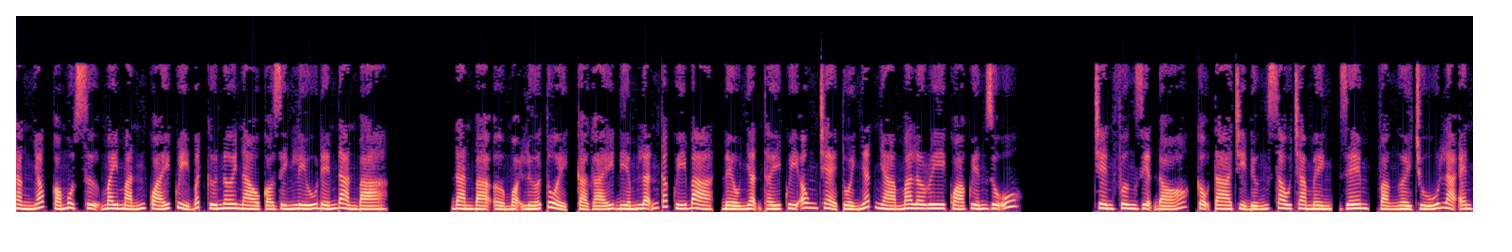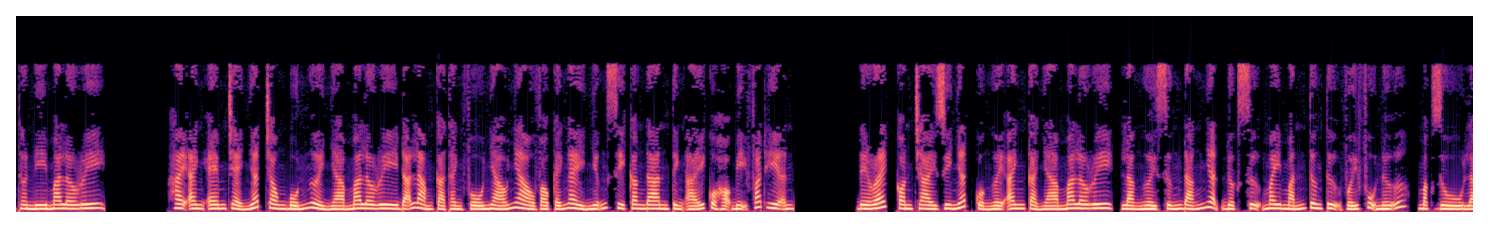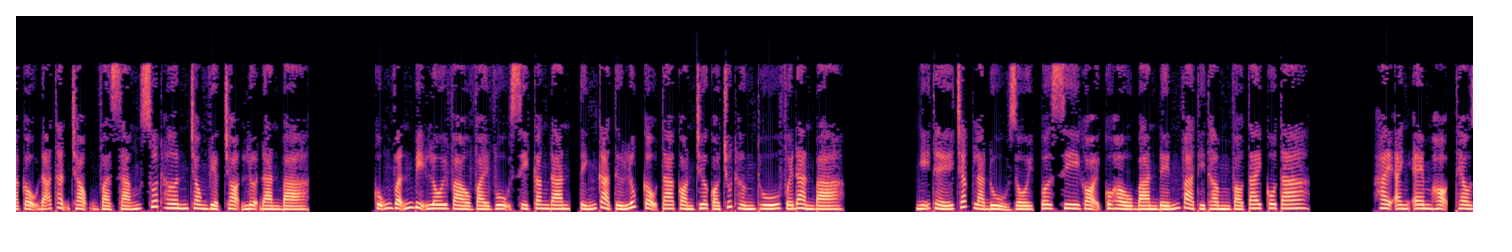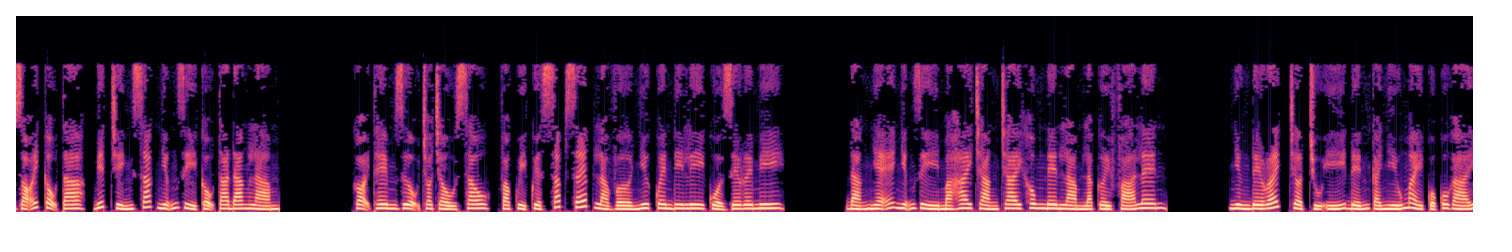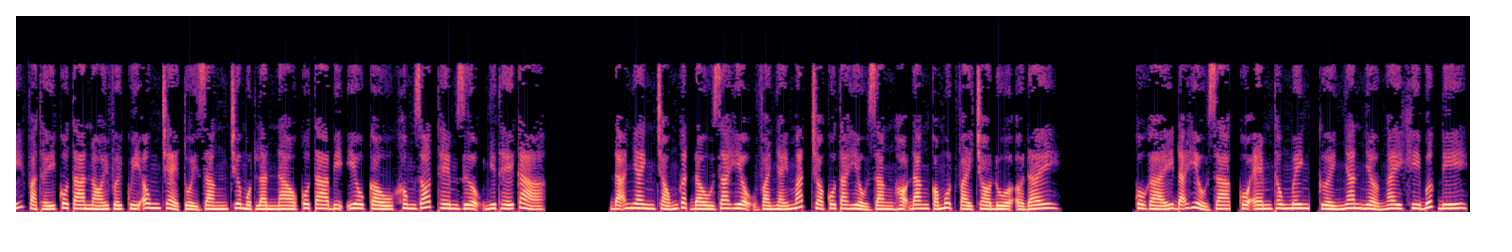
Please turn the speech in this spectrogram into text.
Thằng nhóc có một sự may mắn quái quỷ bất cứ nơi nào có dính líu đến đàn bà. Đàn bà ở mọi lứa tuổi, cả gái điếm lẫn các quý bà, đều nhận thấy quý ông trẻ tuổi nhất nhà Mallory quá quyến rũ. Trên phương diện đó, cậu ta chỉ đứng sau cha mình, James, và người chú là Anthony Mallory. Hai anh em trẻ nhất trong bốn người nhà Mallory đã làm cả thành phố nháo nhào vào cái ngày những xì căng đan tình ái của họ bị phát hiện. Derek, con trai duy nhất của người anh cả nhà Mallory, là người xứng đáng nhận được sự may mắn tương tự với phụ nữ, mặc dù là cậu đã thận trọng và sáng suốt hơn trong việc chọn lựa đàn bà. Cũng vẫn bị lôi vào vài vụ xì căng đan, tính cả từ lúc cậu ta còn chưa có chút hứng thú với đàn bà. Nghĩ thế chắc là đủ rồi, Percy gọi cô hầu bàn đến và thì thầm vào tai cô ta. Hai anh em họ theo dõi cậu ta, biết chính xác những gì cậu ta đang làm gọi thêm rượu cho chầu sau, và quỷ quyệt sắp xếp là vờ như quên đi ly của Jeremy. Đáng nhẽ những gì mà hai chàng trai không nên làm là cười phá lên. Nhưng Derek chợt chú ý đến cái nhíu mày của cô gái và thấy cô ta nói với quý ông trẻ tuổi rằng chưa một lần nào cô ta bị yêu cầu không rót thêm rượu như thế cả. Đã nhanh chóng gật đầu ra hiệu và nháy mắt cho cô ta hiểu rằng họ đang có một vài trò đùa ở đây. Cô gái đã hiểu ra, cô em thông minh, cười nhăn nhở ngay khi bước đi.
